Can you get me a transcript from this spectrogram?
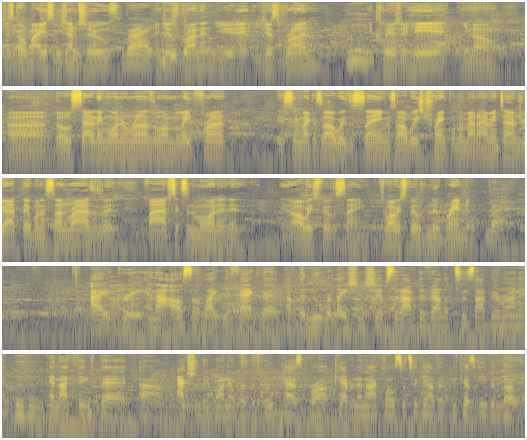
Just go buy you some gym shoes, Right. And just running, you, you just run. It clears your head. You know, uh, those Saturday morning runs along the lakefront. it seems like it's always the same. It's always tranquil, no matter how many times you're out there. When the sun rises at five, six in the morning, it, it always feels the same. It always feels new, brand new. Right. I agree, and I also like the fact that of the new relationships that I've developed since I've been running, Mm-hmm. and I think that um, actually running with the group has brought Kevin and I closer together because even though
